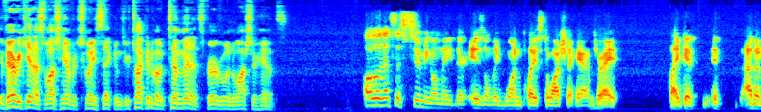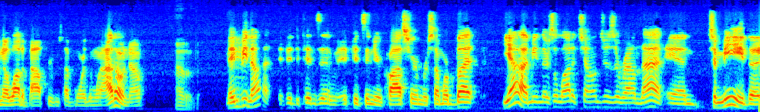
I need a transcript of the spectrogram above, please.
If every kid has to wash their hands for twenty seconds, you're talking about ten minutes for everyone to wash their hands. Although that's assuming only there is only one place to wash their hands, right? Like if if I don't know, a lot of bathrooms have more than one. I don't know. I don't know. Maybe not. If it depends if it's in your classroom or somewhere. But yeah, I mean, there's a lot of challenges around that. And to me, the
